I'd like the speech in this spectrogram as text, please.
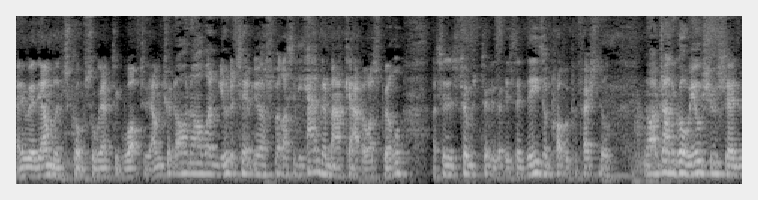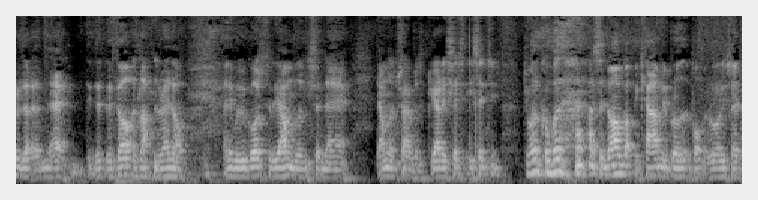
Anyway, the ambulance comes, so we had to go up to the ambulance. Oh, no, I want you to take me to hospital. I said, you can't get Mark out of hospital. I said, it's too, too, he said, these are proper professional. No, I'd rather go with you, she was saying. And, uh, the, the daughter's laughing her head off. Anyway, we go to the ambulance and uh, the ambulance driver, Gary, says, he said, do you want to come with I said, no, I've got my car, my brother at the bottom of the road. He said,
